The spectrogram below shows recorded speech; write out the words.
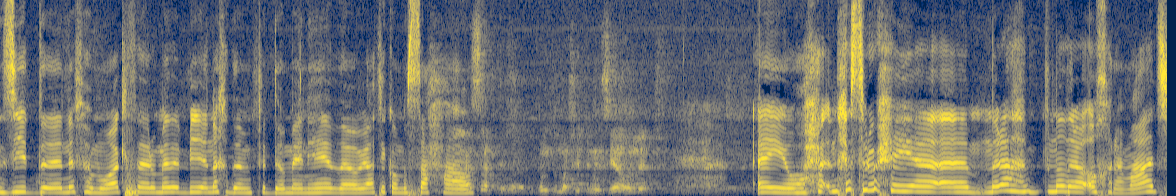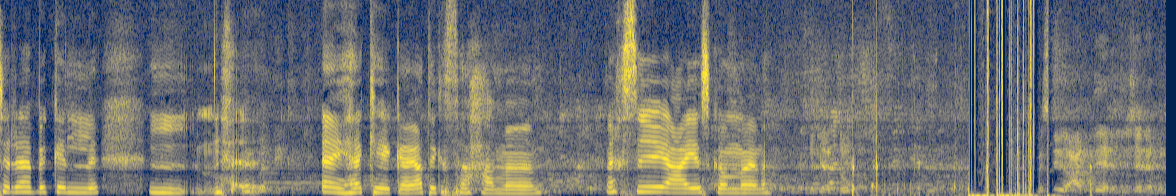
نزيد نفهمه أكثر وماذا بي نخدم في الدومين هذا ويعطيكم الصحة فهمت المارشي التونسيان ولا؟ أيوة ح- نحس روحي آه، نراه بنظرة أخرى ما عادش نراه بك ال... ال... نح- أي هكاكا يعطيك الصحة ما ميرسي عايشكم bientôt. Monsieur Abder, اللي جانا من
